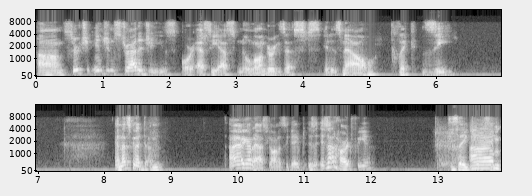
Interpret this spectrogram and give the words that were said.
Um, Search Engine Strategies, or SES, no longer exists. It is now Click Z, and that's going to. Um, I, I got to ask you honestly, Dave, is is that hard for you to say? Click um, Z?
